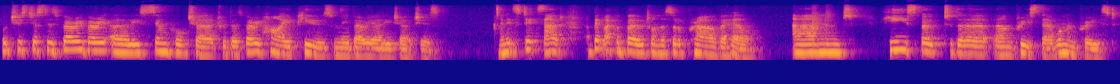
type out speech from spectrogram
which is just this very, very early, simple church with those very high pews from the very early churches. And it sticks out a bit like a boat on the sort of prow of a hill. And he spoke to the um, priest there, woman priest,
